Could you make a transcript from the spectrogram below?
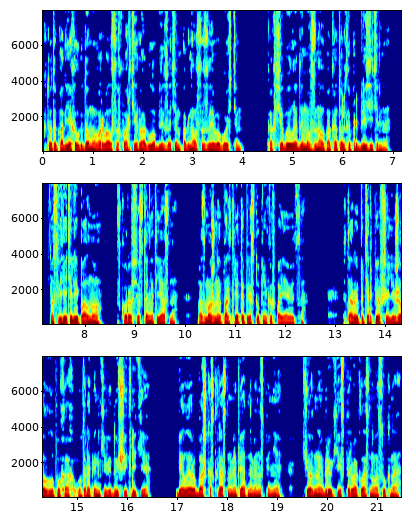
Кто-то подъехал к дому, ворвался в квартиру Оглобли, затем погнался за его гостем. Как все было, Дымов знал пока только приблизительно. Но свидетелей полно. Скоро все станет ясно. Возможно, и портреты преступников появятся. Второй потерпевший лежал в лопухах у тропинки, ведущей к реке. Белая рубашка с красными пятнами на спине, черные брюки из первоклассного сукна.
